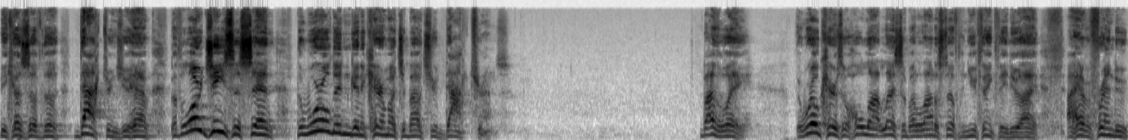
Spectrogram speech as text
because of the doctrines you have. But the Lord Jesus said the world isn't going to care much about your doctrines. By the way, the world cares a whole lot less about a lot of stuff than you think they do. I, I have a friend who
